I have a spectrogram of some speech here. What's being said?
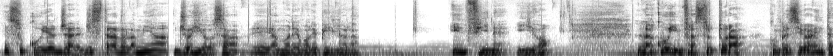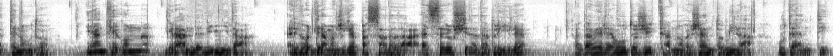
e su cui ho già registrato la mia gioiosa e amorevole pillola. Infine io, la cui infrastruttura complessivamente ha tenuto, e anche con grande dignità. Ricordiamoci che è passata da essere uscita ad aprile ad avere avuto circa 900.000 utenti,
